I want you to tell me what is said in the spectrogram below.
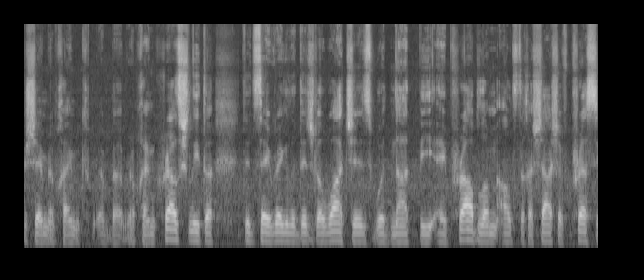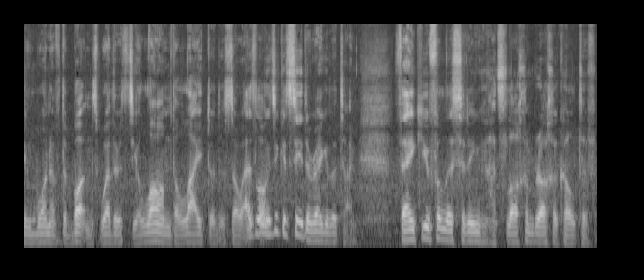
B'Shem Reb Chaim, Reb Kraus Shlita did say regular digital watches would not be a problem. Als the chashash of pressing one of the buttons, whether it's the alarm, the light, or the so, as long as you can see the regular time. Thank you for listening. Hatzlach and bracha kultiv.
